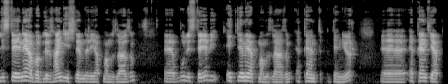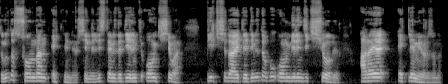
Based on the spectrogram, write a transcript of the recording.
listeye ne yapabiliriz? Hangi işlemleri yapmamız lazım? E, bu listeye bir ekleme yapmamız lazım. Append deniyor. E, append yaptığımızda sondan ekleniyor. Şimdi listemizde diyelim ki 10 kişi var. Bir kişi daha eklediğimizde bu 11. kişi oluyor. Araya eklemiyoruz onu.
